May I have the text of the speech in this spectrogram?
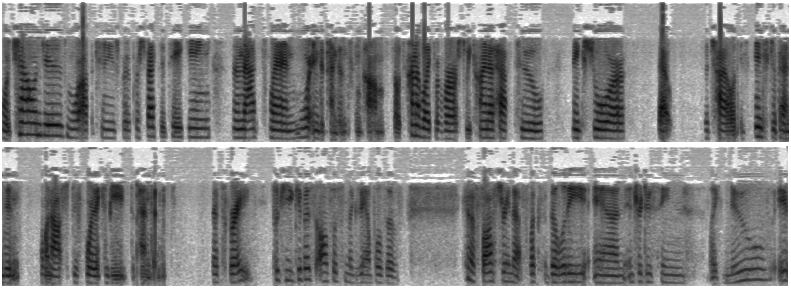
more challenges, more opportunities for perspective taking, and that's when more independence can come. So it's kind of like reversed. We kind of have to make sure that the child is interdependent on us before they can be dependent. That's great. So can you give us also some examples of kind of fostering that flexibility and introducing like new eh,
